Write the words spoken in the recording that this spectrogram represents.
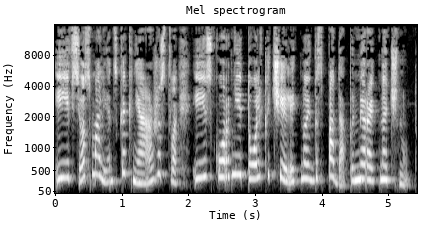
и все Смоленское княжество, и скоро не только челядь, но и господа помирать начнут.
